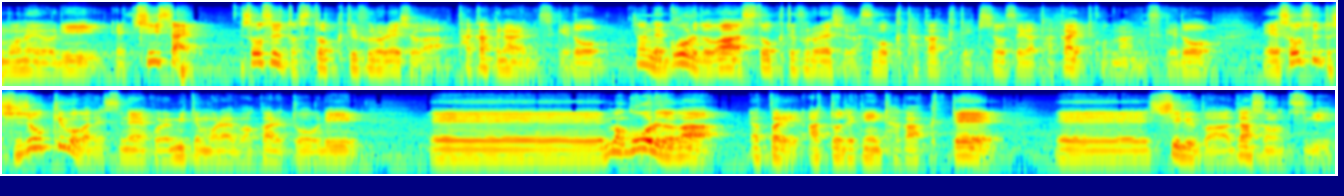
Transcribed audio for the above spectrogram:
ものより小さい。そうすると stock to flow ratio が高くなるんですけど、なんでゴールドは stock to flow ratio がすごく高くて希少性が高いってことなんですけど、えー、そうすると市場規模がですね、これ見てもらえば分かる通り、えー、まあ、ゴールドがやっぱり圧倒的に高くて、えー、シルバーがその次。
